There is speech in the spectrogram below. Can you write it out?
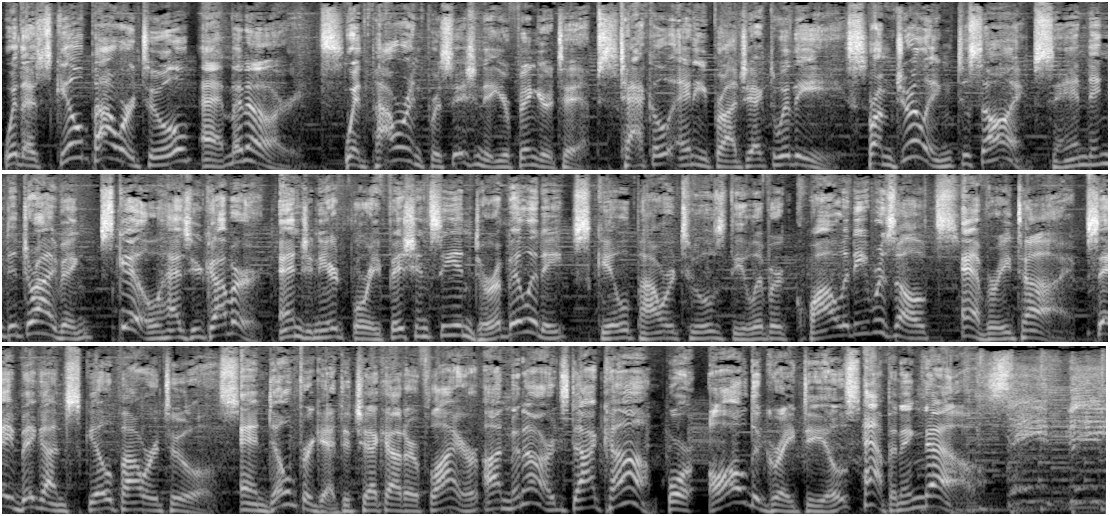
with a Skil power tool at Menards. With power and precision at your fingertips, tackle any project with ease. From drilling to sawing, sanding to driving, Skil has you covered. Engineered for efficiency and durability, Skil Power Tools deliver quality results every time. Save big on Skil Power Tools. And don't forget to check out our flyer on menards.com for all the great deals happening now. Save big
